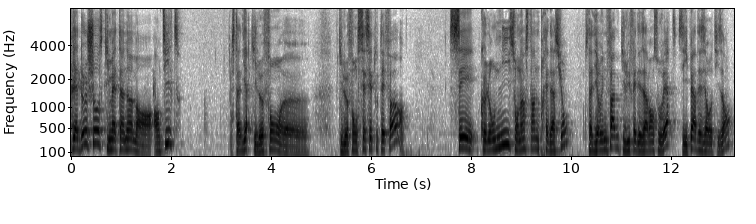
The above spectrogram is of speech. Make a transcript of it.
il y a deux choses qui mettent un homme en, en tilt, c'est-à-dire qui le font, qui le font cesser tout effort, c'est que l'on nie son instinct de prédation, c'est-à-dire une femme qui lui fait des avances ouvertes, c'est hyper désérotisant,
